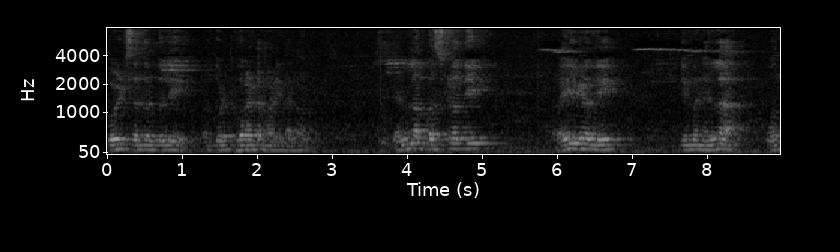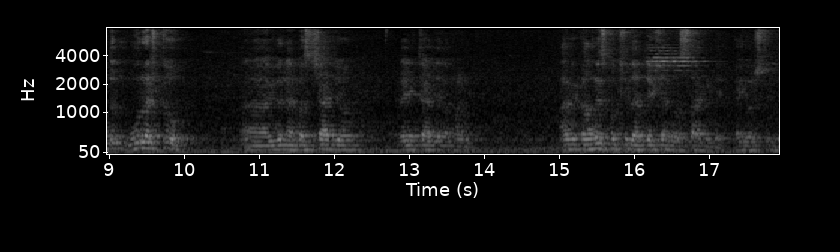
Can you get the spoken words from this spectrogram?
ಕೋವಿಡ್ ಸಂದರ್ಭದಲ್ಲಿ ಒಂದು ದೊಡ್ಡ ಹೋರಾಟ ಮಾಡಿ ನಾನು. ಎಲ್ಲ ಬಸ್ಗಳಲ್ಲಿ, ರೈಲ್ಗಳಲ್ಲಿ ನಿಮ್ಮನ್ನೆಲ್ಲ ಒಂದು ಮೂರಷ್ಟು ಇದನ್ನ ಬಸ್ ಚಾರ್ಜು, ರೈಲ್ ಚಾರ್ಜ್ ಎಲ್ಲ ಮಾಡಿದ್ದೆ ಆಗ ಕಾಂಗ್ರೆಸ್ ಪಕ್ಷದ ಅಧ್ಯಕ್ಷ ಆಗಿದೆ, ಐದು ವರ್ಷದಿಂದ.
